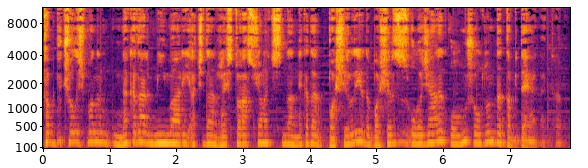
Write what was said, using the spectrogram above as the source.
Tabii bu çalışmanın ne kadar mimari açıdan, restorasyon açısından ne kadar başarılı ya da başarısız olacağını olmuş olduğunu da tabii değerlendiremem.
